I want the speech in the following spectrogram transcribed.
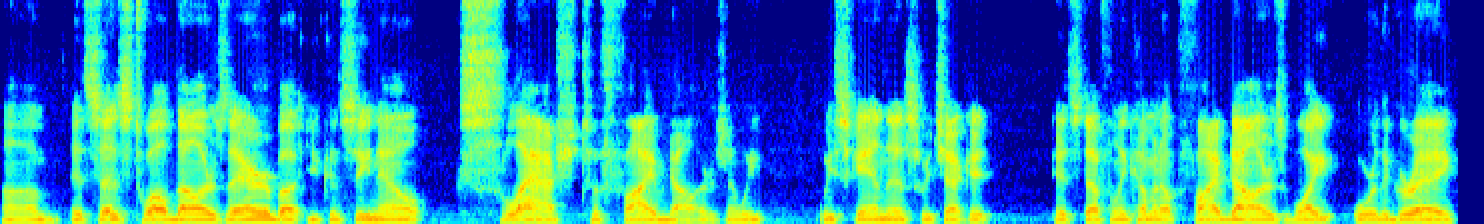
Um, it says twelve dollars there, but you can see now slash to five dollars. And we we scan this we check it. It's definitely coming up five dollars white or the gray.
